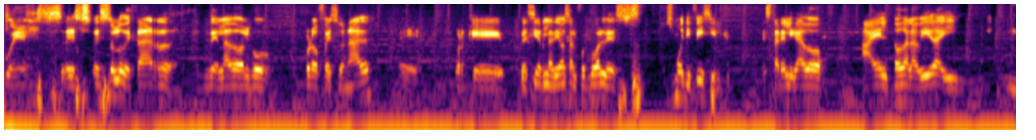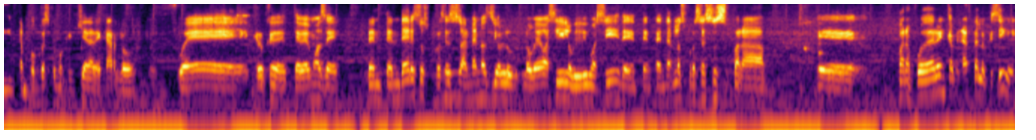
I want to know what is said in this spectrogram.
pues es, es solo dejar de lado algo profesional eh, porque decirle adiós al fútbol es, es, muy difícil. Estaré ligado a él toda la vida y, tampoco es como que quiera dejarlo. Fue, creo que debemos de, de entender esos procesos, al menos yo lo, veo así, lo vivo así, de, entender los procesos para... Eh, para poder encaminarte a lo que sigue.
